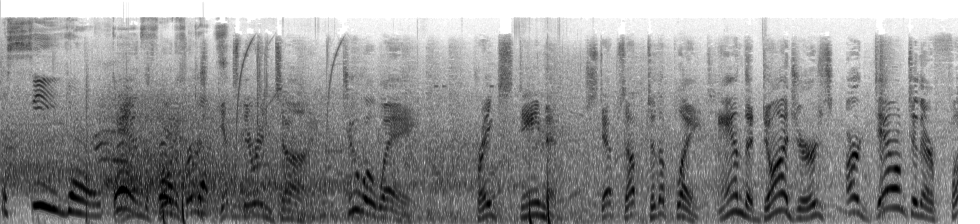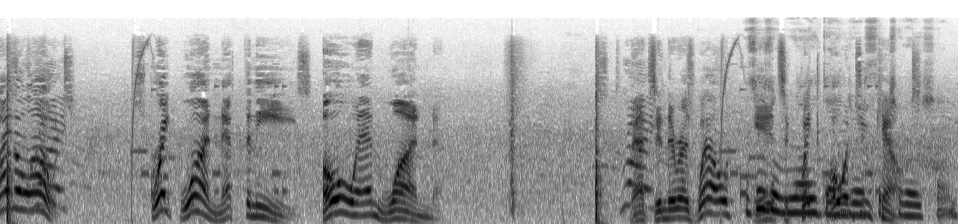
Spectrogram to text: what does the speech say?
The Seager. And the throw to first gets there in time. Two away. Craig Stammen steps up to the plate. And the Dodgers are down to their final out. Strike one at the knees. 0 and 1. That's in there as well. This It's a really quick 0 and 2 dangerous count. situation.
